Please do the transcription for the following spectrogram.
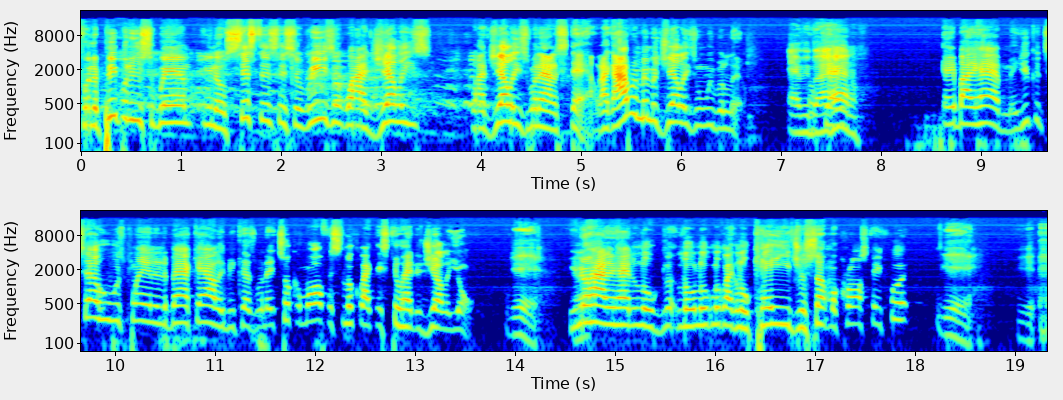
for the people who used to wear them, you know, sisters, it's a reason why jellies, why jellies went out of style. Like I remember jellies when we were little. Everybody Okay. had them. Everybody had them, and you could tell who was playing in the back alley because when they took them off, it looked like they still had the jelly on. Yeah. You know how they had a little, little look, look like a little cage or something across their foot. Yeah. Yeah.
